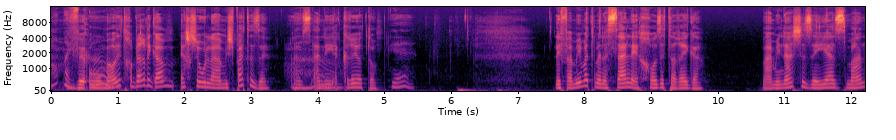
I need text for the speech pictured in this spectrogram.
Oh my God. והוא מאוד התחבר לי גם איכשהו למשפט הזה. אז אה. אני אקריא אותו. Yeah. לפעמים את מנסה לאחוז את הרגע. מאמינה שזה יהיה הזמן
